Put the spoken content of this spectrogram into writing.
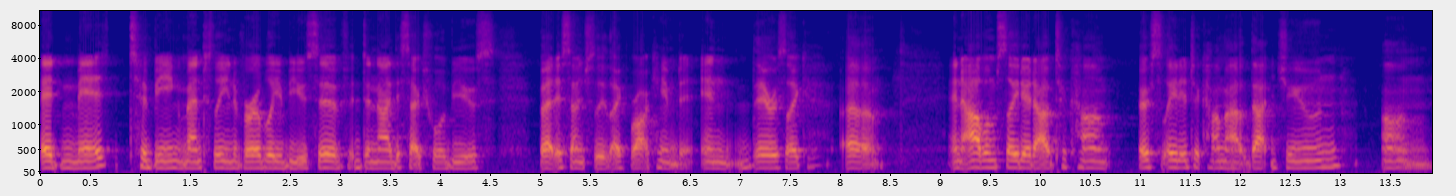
admit to being mentally and verbally abusive, denied the sexual abuse, but essentially like Brockhampton. And there's like uh, an album slated out to come or slated to come out that June. Um,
